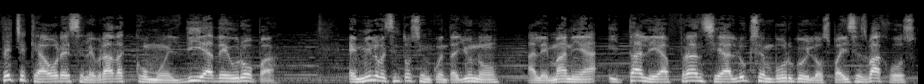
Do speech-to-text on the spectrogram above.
fecha que ahora es celebrada como el Día de Europa. En 1951, Alemania, Italia, Francia, Luxemburgo y los Países Bajos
